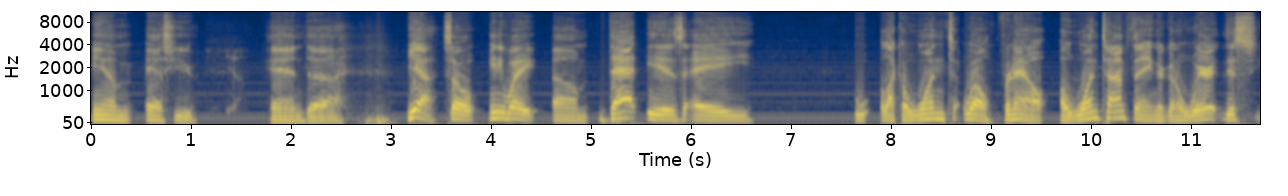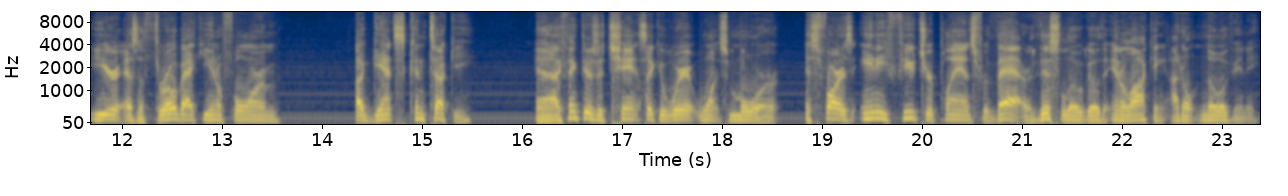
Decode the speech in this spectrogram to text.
MSU. Yeah. And uh, yeah, so anyway, um, that is a like a one t- well for now a one time thing. They're going to wear it this year as a throwback uniform against Kentucky, and I think there's a chance they could wear it once more. As far as any future plans for that or this logo, the interlocking, I don't know of any.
